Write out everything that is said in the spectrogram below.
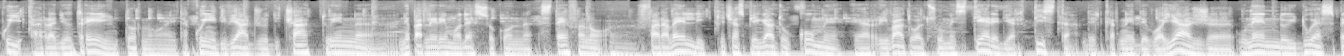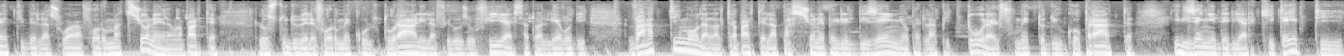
qui a Radio 3 intorno ai taccuini di viaggio di Chatwin. Eh, ne parleremo adesso con Stefano eh, Faravelli che ci ha spiegato come è arrivato al suo mestiere di artista del carnet de voyage, unendo i due aspetti della sua formazione, da una parte lo studio delle forme culturali, la filosofia, è stato allievo di Vattimo, dall'altra parte la passione per il disegno, per la pittura, il fumetto di Ugo Pratt, i disegni degli architetti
